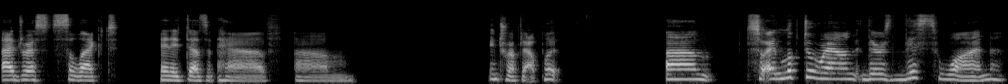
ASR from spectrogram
address select, and it doesn't have um, interrupt output. Um, so I looked around. There's this one,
